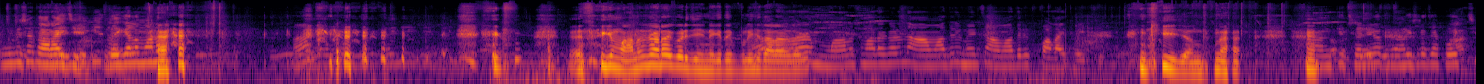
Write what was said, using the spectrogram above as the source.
পুলিশে তাড়াইছে গেল মানে? হ্যাঁ? তুই কি মানুষ অর্ডার করেছিস নাকি? তুই পুলিশে তাড়াবে তোকে? মানুষ মারা করে না আমাদের মেরেছে আমাদের পালাই হয়েছে কি জানতো না ছেলেরা পুলিশরা যা করছে।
